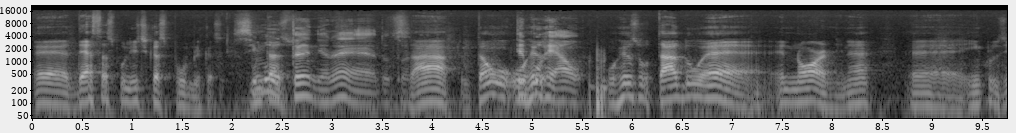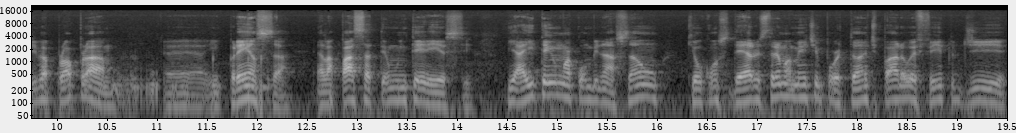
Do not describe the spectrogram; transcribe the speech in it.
é, dessas políticas públicas. Simultânea, Muitas... né, doutor? Exato. Então, o, Tempo o re... real. o resultado é enorme, né? É, inclusive a própria é, imprensa, ela passa a ter um interesse. E aí tem uma combinação que eu considero extremamente importante para o efeito de,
